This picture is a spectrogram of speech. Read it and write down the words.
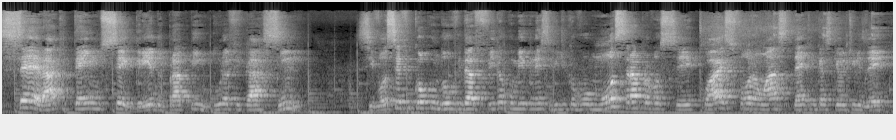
Será que tem um segredo para a pintura ficar assim? Se você ficou com dúvida, fica comigo nesse vídeo que eu vou mostrar para você quais foram as técnicas que eu utilizei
